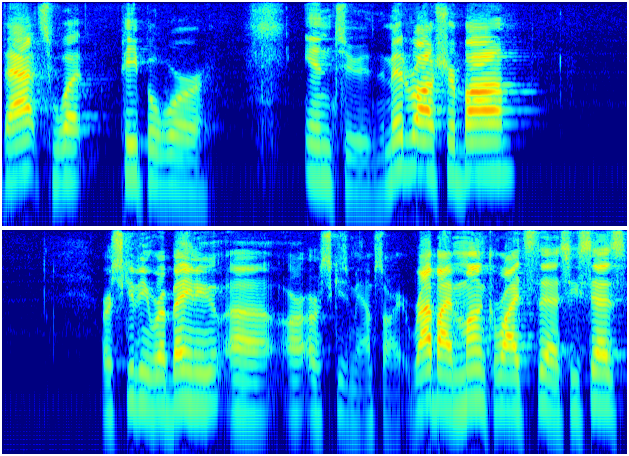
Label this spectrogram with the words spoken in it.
That's what people were into. The Midrash Rabbah or excuse me, Rabbeinu, uh, or, or, excuse me, I'm sorry, Rabbi Munk writes this. He says,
